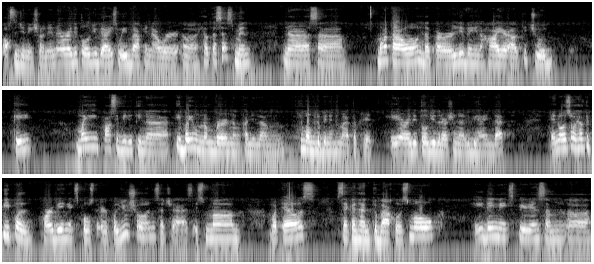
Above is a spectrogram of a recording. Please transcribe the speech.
oxygenation. And I already told you guys way back in our uh, health assessment na sa mga tao that are living in a higher altitude, okay, may possibility na iba yung number ng kanilang hemoglobin and hematocrit. Okay, I already told you the rationale behind that. And also healthy people who are being exposed to air pollution such as smog, what else? Secondhand tobacco smoke. Okay, they may experience some uh,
